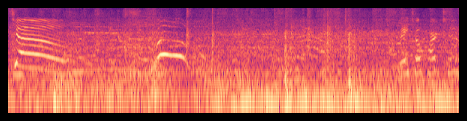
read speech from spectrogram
Rachel. Woo! Rachel part two.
